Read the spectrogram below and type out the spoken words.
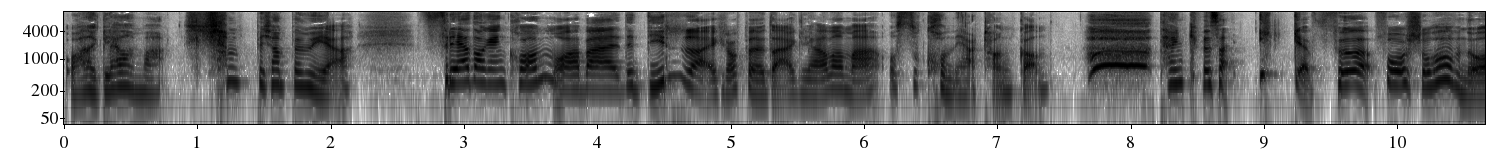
og jeg hadde gleda meg kjempe, kjempemye. Fredagen kom, og jeg bare, det dirra i kroppen ut, og jeg gleda meg. Og så kom de her tankene. Tenk hvis jeg ikke får sove nå!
